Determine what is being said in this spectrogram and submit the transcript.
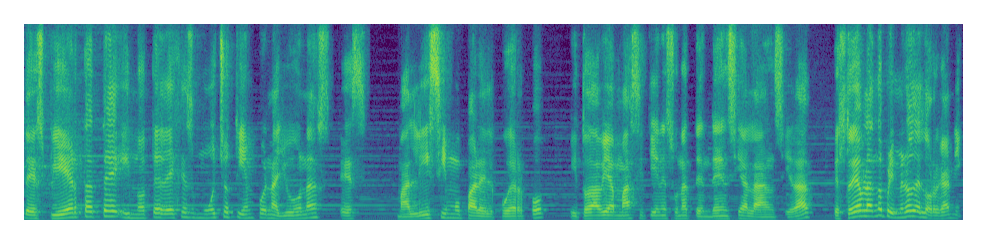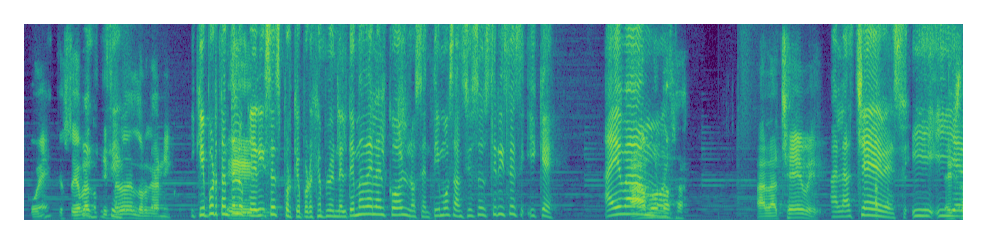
Despiértate y no te dejes mucho tiempo en ayunas. Es malísimo para el cuerpo y todavía más si tienes una tendencia a la ansiedad. Estoy hablando primero del orgánico, ¿eh? Estoy hablando sí, primero sí. del orgánico. Y qué importante eh, lo que dices, porque por ejemplo en el tema del alcohol nos sentimos ansiosos, tristes y qué. Ahí vamos. A, a, la cheve. A las cheves. Y, y el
